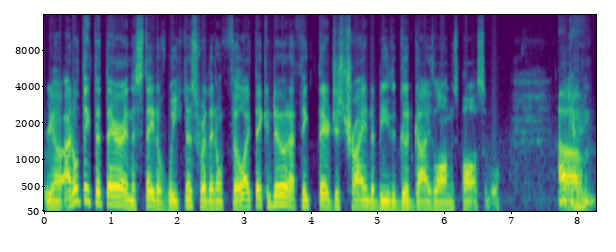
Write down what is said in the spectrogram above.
you know, I don't think that they're in the state of weakness where they don't feel like they can do it. I think they're just trying to be the good guy as long as possible. Okay. Um,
